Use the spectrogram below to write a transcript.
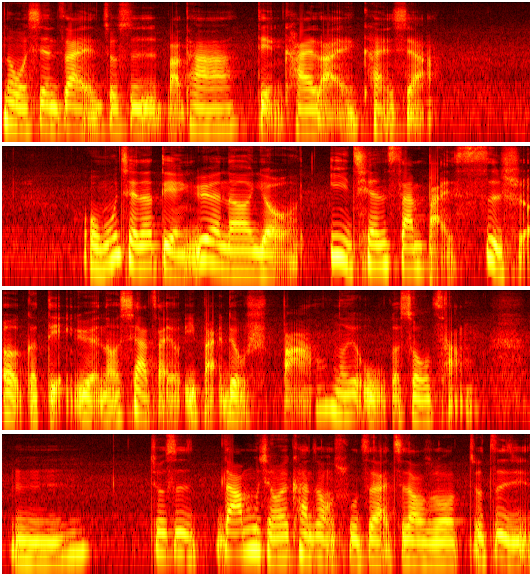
那我现在就是把它点开来看一下。我目前的点阅呢，有一千三百四十二个点阅，然后下载有一百六十八，然后有五个收藏。嗯，就是大家目前会看这种数字来知道说，就自己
